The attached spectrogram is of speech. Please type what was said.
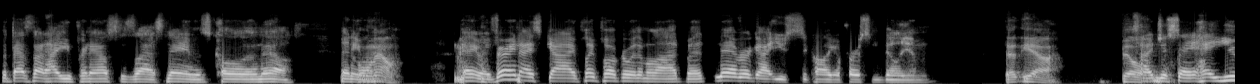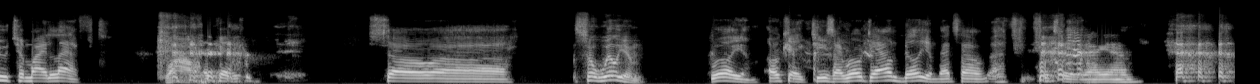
but that's not how you pronounce his last name. It's Colonel. Anyway, Colonel. anyway, very nice guy. Played poker with him a lot, but never got used to calling a person Billiam. That yeah. Bill. So I just say, "Hey, you to my left." wow. Okay. So uh, So William. William. Okay, geez, I wrote down Billiam. That's how uh, fixated I am.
